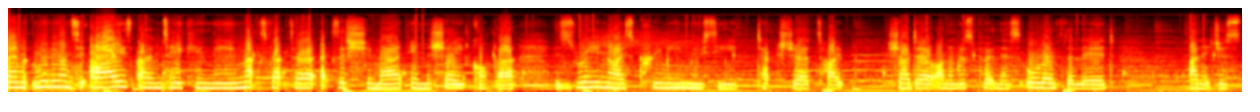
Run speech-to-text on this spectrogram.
Then moving on to eyes, I'm taking the Max Factor Excess Shimmer in the shade Copper. It's really nice creamy moussey texture type shadow and I'm just putting this all over the lid and it just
